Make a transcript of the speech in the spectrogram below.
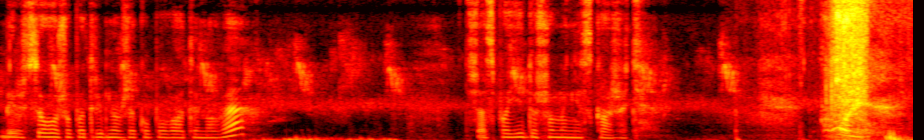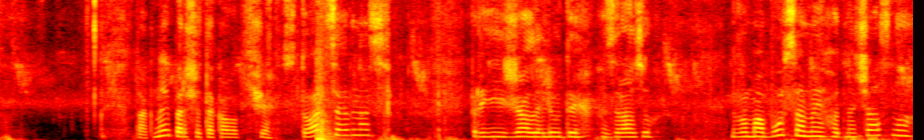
Більш всього, що потрібно вже купувати нове. Зараз поїду, що мені скажуть. Ой. Так, ну і перша така взагалі ситуація в нас. Приїжджали люди зразу двома бусами одночасно,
